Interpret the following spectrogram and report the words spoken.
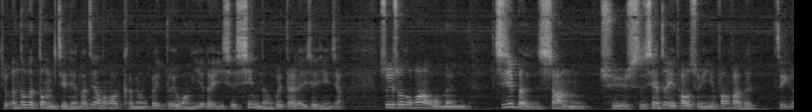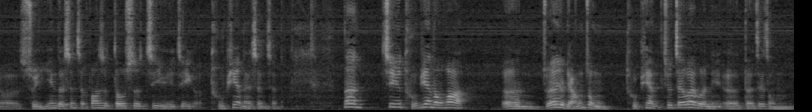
就 n 多个 DOM 节点，那这样的话可能会对网页的一些性能会带来一些影响。所以说的话，我们基本上去实现这一套水印方法的这个水印的生成方式，都是基于这个图片来生成的。那基于图片的话，嗯，主要有两种图片，就在外部里呃的这种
